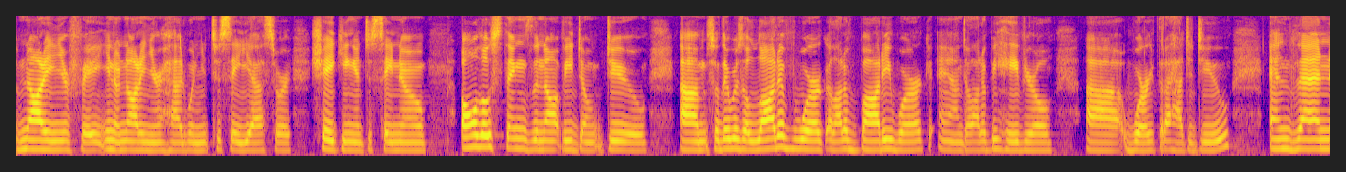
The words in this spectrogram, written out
nodding your face, you know, nodding your head when you, to say yes or shaking it to say no, all those things the Na'vi don't do. Um, so there was a lot of work, a lot of body work, and a lot of behavioral uh, work that I had to do. And then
